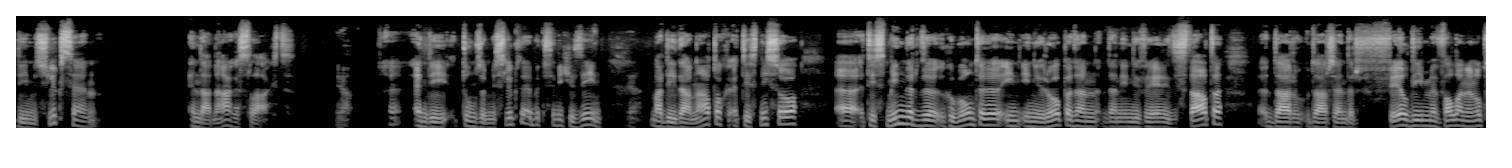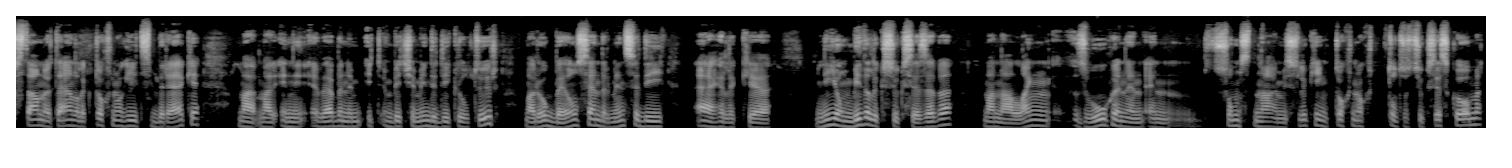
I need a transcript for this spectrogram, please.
die mislukt zijn en daarna geslaagd. Ja. En die, toen ze mislukten, heb ik ze niet gezien. Ja. Maar die daarna toch, het is niet zo uh, het is minder de gewoonte in, in Europa dan, dan in de Verenigde Staten. Uh, daar, daar zijn er veel die met vallen en opstaan uiteindelijk toch nog iets bereiken. Maar, maar in, we hebben een, een, beetje minder die cultuur. Maar ook bij ons zijn er mensen die eigenlijk uh, niet onmiddellijk succes hebben, maar na lang zwoegen en, en soms na een mislukking toch nog tot het succes komen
